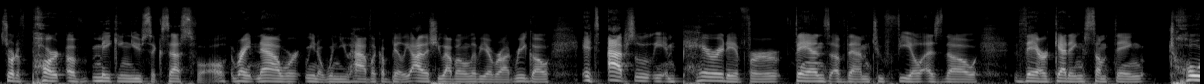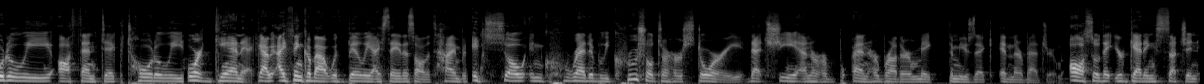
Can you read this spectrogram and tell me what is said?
sort of part of making you successful. Right now, we're, you know, when you have like a Billie Eilish, you have an Olivia Rodrigo, it's absolutely imperative for fans of them to feel as though they're getting something totally authentic, totally organic. I, I think about with Billie, I say this all the time, but it's so incredibly crucial to her story that she and her and her brother make the music in their bedroom. Also, that you're getting such an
